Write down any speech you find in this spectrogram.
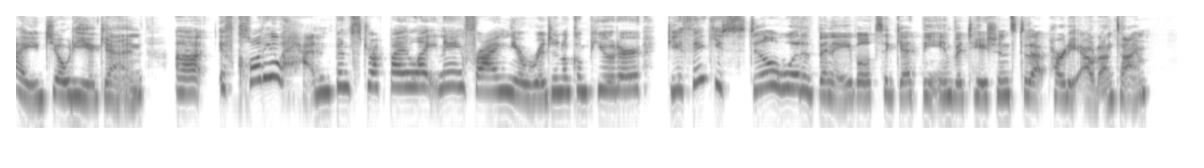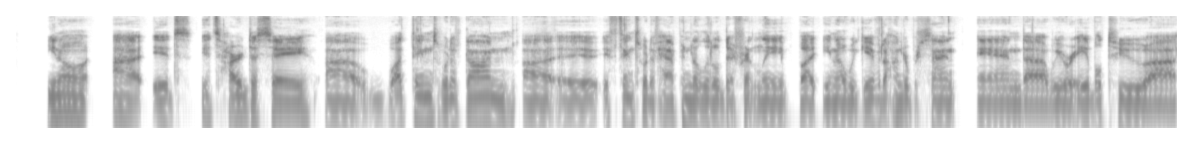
Hi, Jody again. Uh, if Claudio hadn't been struck by lightning frying the original computer, do you think you still would have been able to get the invitations to that party out on time? You know, uh, it's it's hard to say uh, what things would have gone uh, if things would have happened a little differently. But you know, we gave it hundred percent, and uh, we were able to uh,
